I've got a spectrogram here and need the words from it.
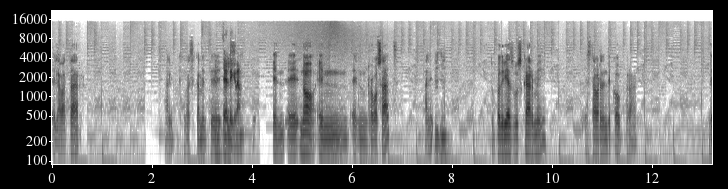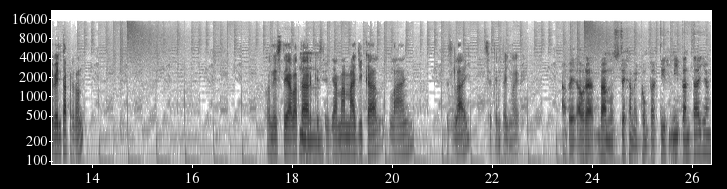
el avatar, ¿vale? Que básicamente... En Telegram. en, eh, no, en, en, Robosat, ¿vale? Tú podrías buscarme esta orden de compra, de venta, perdón, con este avatar que mm. se llama Magical Line Slide 79. A ver, ahora vamos, déjame compartir mi pantalla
